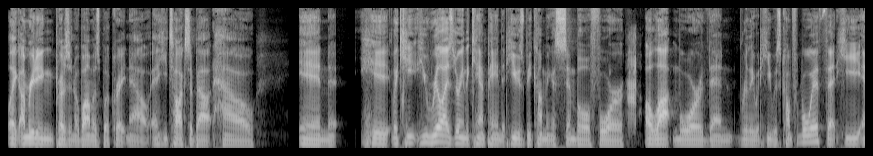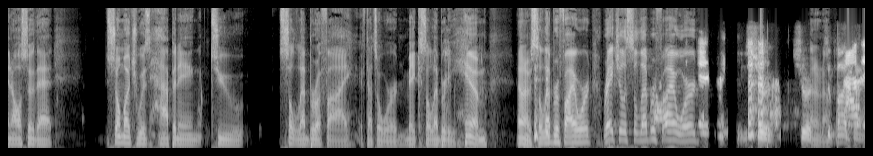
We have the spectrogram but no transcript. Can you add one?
like I'm reading President Obama's book right now, and he talks about how in he like he he realized during the campaign that he was becoming a symbol for a lot more than really what he was comfortable with. That he and also that so much was happening to celebrify, if that's a word, make celebrity him. I don't know, celebrify a word. Rachel, is celebrify a word? Sure, sure. I don't know. It's a podcast.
